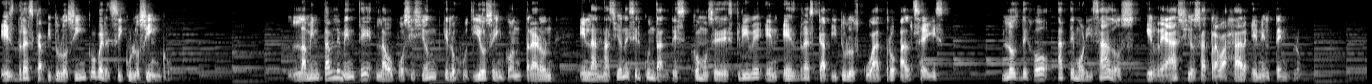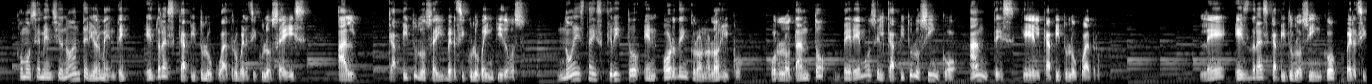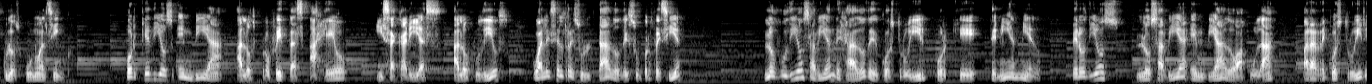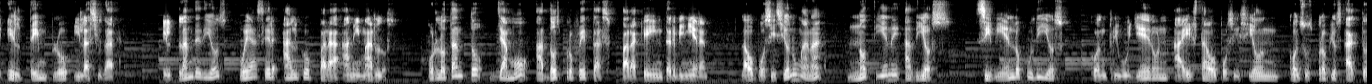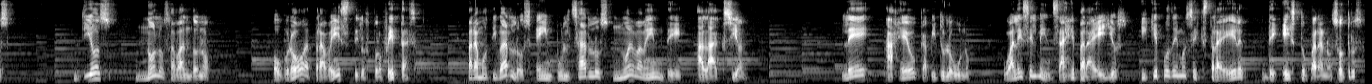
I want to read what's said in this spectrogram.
Esdras capítulo 5 versículo 5. Lamentablemente, la oposición que los judíos encontraron en las naciones circundantes, como se describe en Esdras capítulos 4 al 6, los dejó atemorizados y reacios a trabajar en el templo. Como se mencionó anteriormente, Esdras capítulo 4 versículo 6 al capítulo 6 versículo 22 no está escrito en orden cronológico, por lo tanto veremos el capítulo 5 antes que el capítulo 4. Lee Esdras capítulo 5 versículos 1 al 5. ¿Por qué Dios envía a los profetas Ageo y Zacarías a los judíos? ¿Cuál es el resultado de su profecía? Los judíos habían dejado de construir porque tenían miedo, pero Dios los había enviado a Judá para reconstruir el templo y la ciudad. El plan de Dios fue hacer algo para animarlos. Por lo tanto, llamó a dos profetas para que intervinieran. La oposición humana no tiene a Dios. Si bien los judíos contribuyeron a esta oposición con sus propios actos, Dios no los abandonó. Obró a través de los profetas para motivarlos e impulsarlos nuevamente a la acción. Lee Ageo capítulo 1. ¿Cuál es el mensaje para ellos y qué podemos extraer de esto para nosotros?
